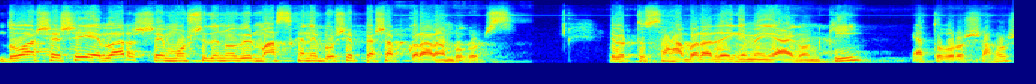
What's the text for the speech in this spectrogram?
দোয়া শেষে এবার সে মসজিদে নবীর মাঝখানে বসে পেশাব করা আরম্ভ করছে। এবার তো সাহাবারা রেগে মেগে আগুন কি? এত বড় সাহস,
